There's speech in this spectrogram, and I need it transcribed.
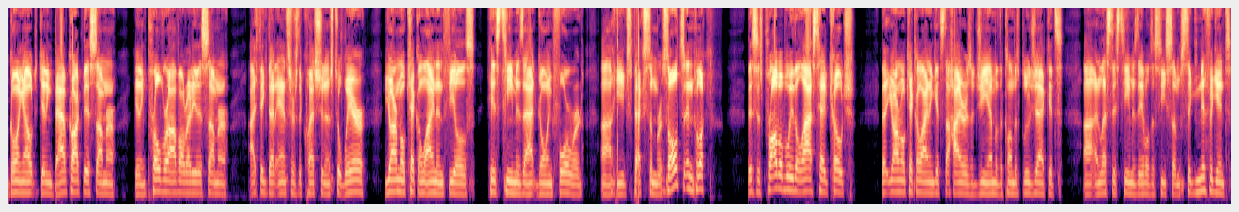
going out getting Babcock this summer, getting Provorov already this summer. I think that answers the question as to where Jarmo Kekalainen feels his team is at going forward. Uh, he expects some results, and look, this is probably the last head coach that Jarmo Kekalainen gets to hire as a GM of the Columbus Blue Jackets, uh, unless this team is able to see some significant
